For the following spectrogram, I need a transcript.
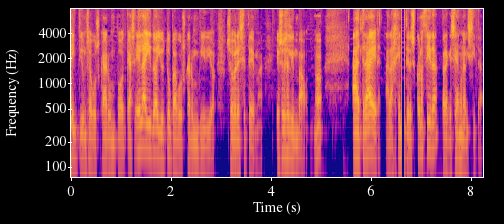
iTunes a buscar un podcast, él ha ido a YouTube a buscar un vídeo sobre ese tema. Eso es el inbound, ¿no? Atraer a la gente desconocida para que sean una visita.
